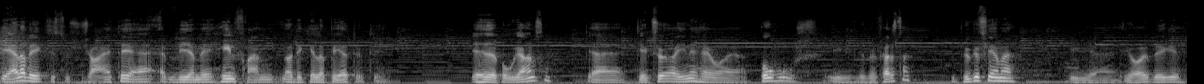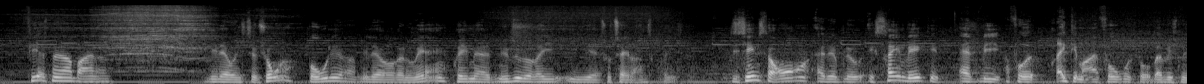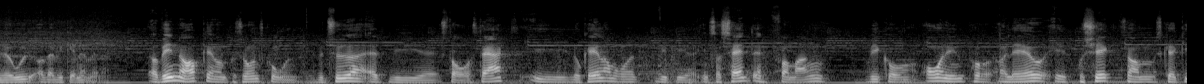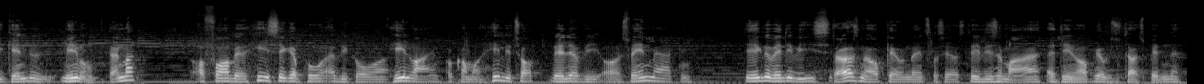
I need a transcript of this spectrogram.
Det allervigtigste, synes jeg, det er, at vi er med helt fremme, når det gælder bæredygtighed. Jeg hedder Bo Jørgensen. Jeg er direktør og indehaver af Bohus i Lykke Falster, et byggefirma. Vi er i øjeblikket 80 medarbejdere. Vi laver institutioner, boliger, vi laver renovering, primært nybyggeri i øh, total entreprise. De seneste år er det blevet ekstremt vigtigt, at vi har fået rigtig meget fokus på, hvad vi smider ud og hvad vi genanvender. At vinde opgaven på Sundskolen betyder, at vi øh, står stærkt i lokalområdet. Vi bliver interessante for mange. Vi går all in på at lave et projekt, som skal give genlyd minimum Danmark. Og for at være helt sikre på, at vi går hele vejen og kommer helt i top, vælger vi at svanemærke Det er ikke nødvendigvis størrelsen af opgaven, der interesserer os. Det er lige så meget, at det er en opgave, vi synes, der er spændende.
